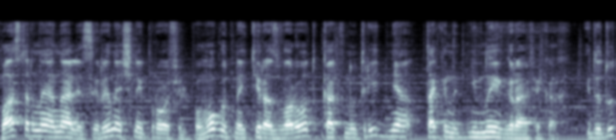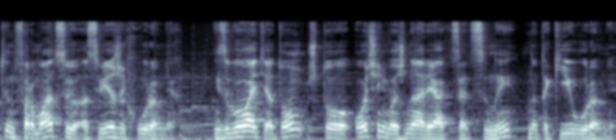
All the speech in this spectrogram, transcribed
Кластерный анализ и рыночный профиль помогут найти разворот как внутри дня, так и на дневных графиках и дадут информацию о свежих уровнях. Не забывайте о том, что очень важна реакция цены на такие уровни.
